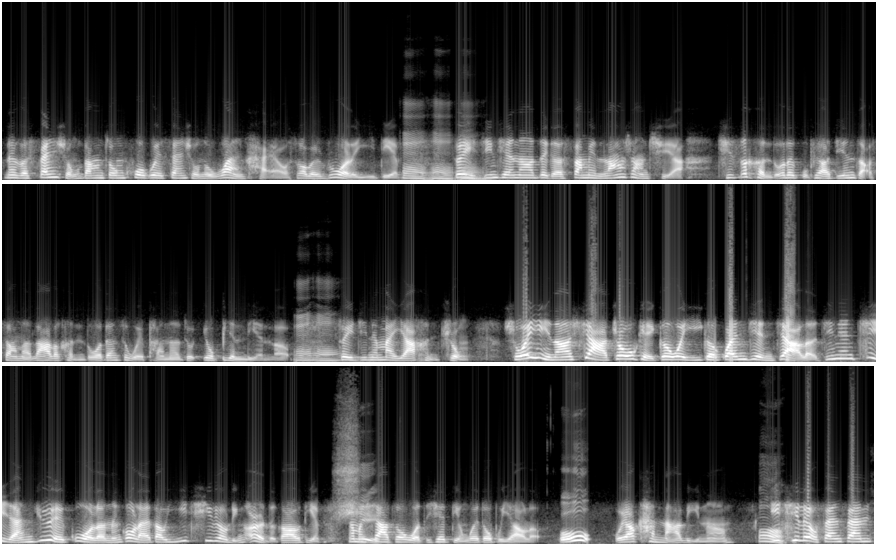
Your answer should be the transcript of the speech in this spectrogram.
那个三雄当中，货柜三雄的万海哦，稍微弱了一点。嗯嗯，所以嗯今天呢，这个上面拉上去啊，其实很多的股票今天早上呢拉了很多，但是尾盘呢就又变脸了。嗯哼，所以今天卖压很重。所以呢，下周给各位一个关键价了。今天既然越过了，能够来到一七六零二的高点，那么下周我这些点位都不要了，哦，我要看哪里呢？一哦，七六三三，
